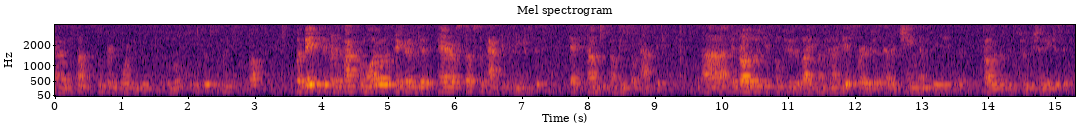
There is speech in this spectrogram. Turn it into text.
Uh, it's not super important to, to look into for this talk. But basically for the classical model, they're going to be a pair of substochastic matrices that sum to something stochastic. Uh, the probability is computed by something like this, where we just have a chain of the, the products of these transition matrices.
